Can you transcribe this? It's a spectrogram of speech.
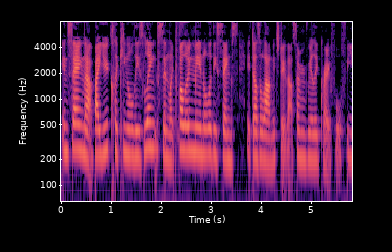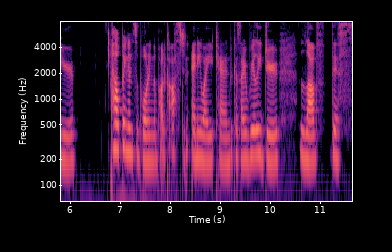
in saying that, by you clicking all these links and like following me and all of these things, it does allow me to do that. So I'm really grateful for you helping and supporting the podcast in any way you can because I really do love this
